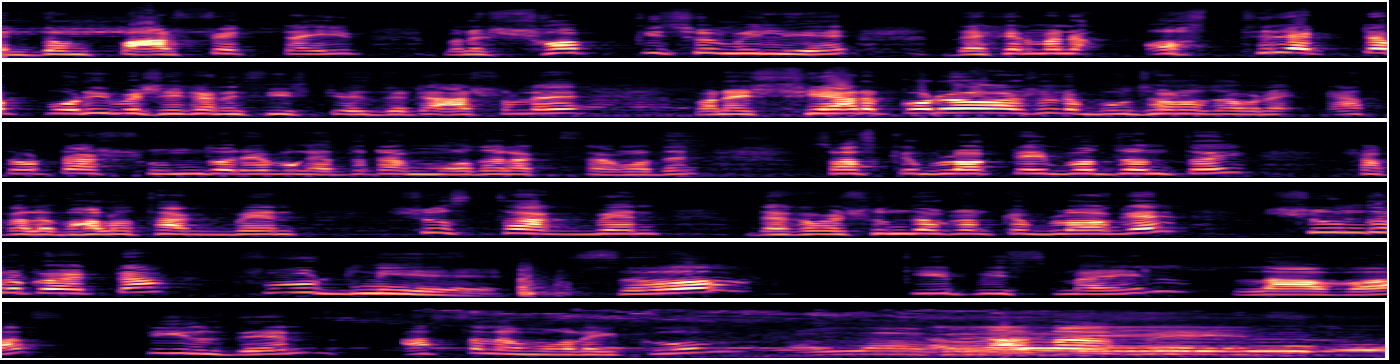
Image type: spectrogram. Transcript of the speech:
একদম পারফেক্ট টাইম মানে সব কিছু মিলিয়ে দেখেন মানে অস্থির একটা পরিবেশ এখানে সৃষ্টি হয়েছে যেটা আসলে মানে শেয়ার করেও আসলে বোঝানো যাবে না। এতটা সুন্দর এবং এতটা মজা লাগছে আমাদের। সো আজকে ব্লগটা এই পর্যন্তই। সকালে ভালো থাকবেন সুস্থ থাকবেন। দেখা হবে সুন্দর করে একটা ব্লগে সুন্দর করে একটা ফুড নিয়ে। So keep smile love us till then আসসালামু আলাইকুম। আল্লাহ হাফেজ।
